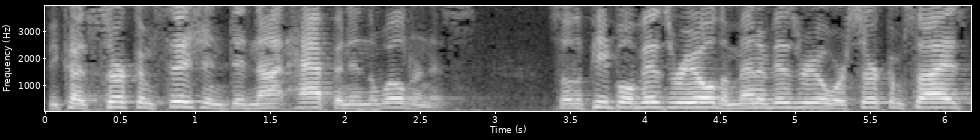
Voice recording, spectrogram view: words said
because circumcision did not happen in the wilderness. So the people of Israel, the men of Israel were circumcised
